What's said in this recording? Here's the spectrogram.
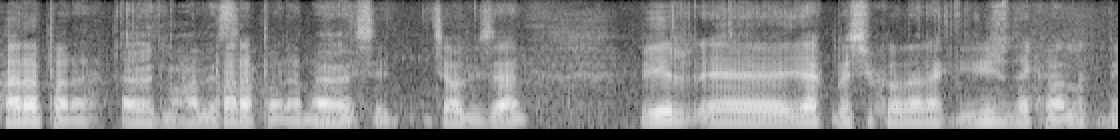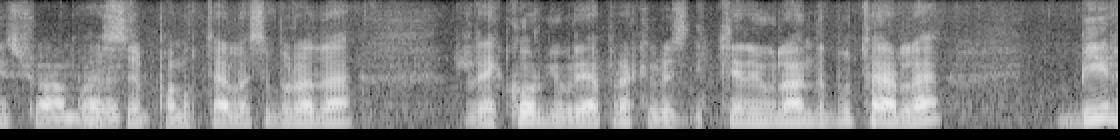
Para para. Evet mahallesi. Para para mahallesi. Çok güzel. Bir e, yaklaşık olarak 100 dekarlık biz şu an burası pamuk tarlası. Burada rekor gübre yaprak gübresi ilk kere uygulandı. Bu tarla 1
